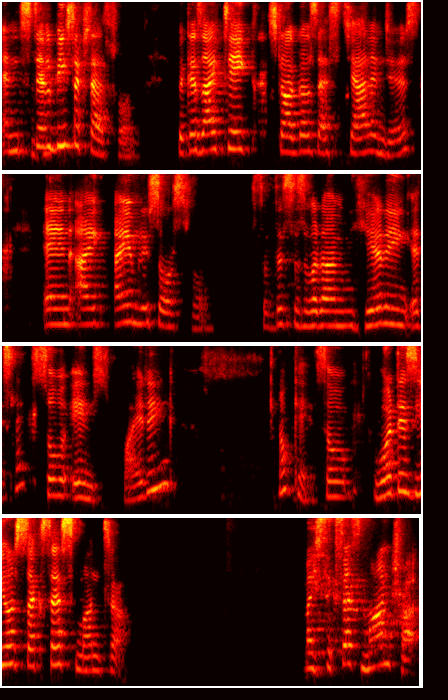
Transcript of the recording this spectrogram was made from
and still be successful because I take struggles as challenges and I, I am resourceful. So this is what I'm hearing. It's like so inspiring. Okay, so what is your success mantra? My success mantra.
